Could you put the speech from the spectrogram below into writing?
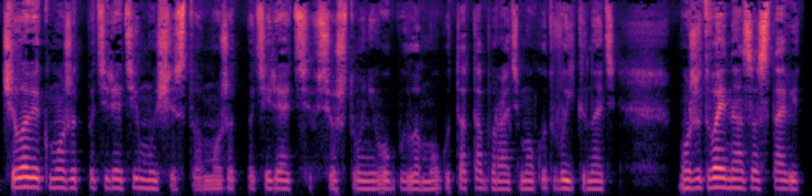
Человек может потерять имущество, может потерять все, что у него было, могут отобрать, могут выгнать, может война заставить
